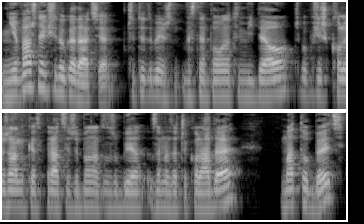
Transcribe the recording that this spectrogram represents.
Nieważne jak się dogadacie, czy ty, będziesz występował na tym wideo, czy poprosisz koleżankę z pracy, żeby ona to zrobiła zamiast za czekoladę, ma to być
